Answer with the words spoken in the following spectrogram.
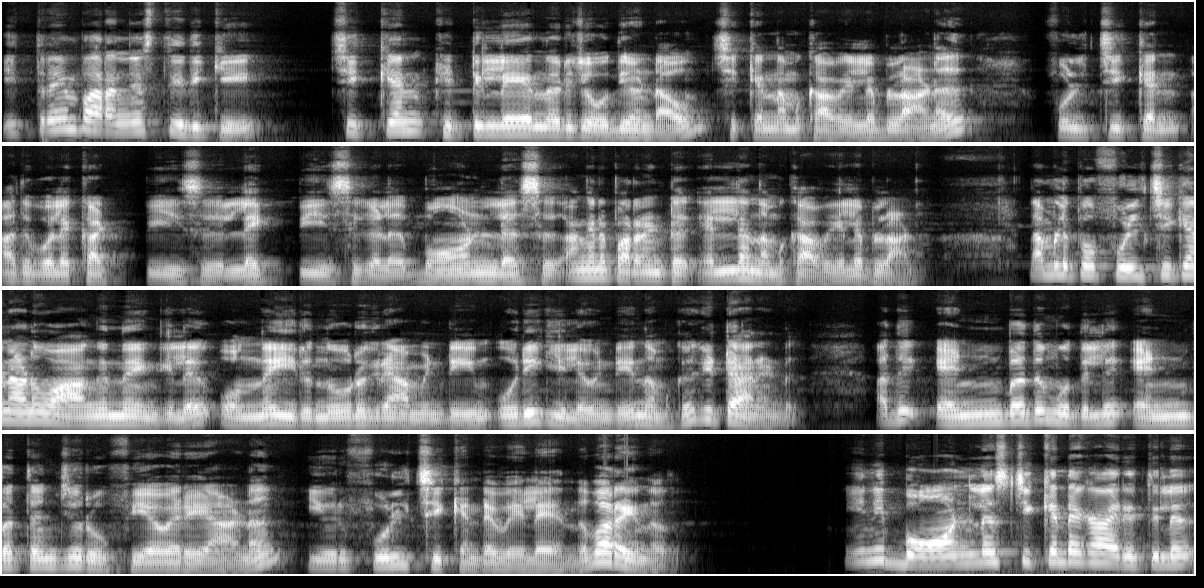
ഇത്രയും പറഞ്ഞ സ്ഥിതിക്ക് ചിക്കൻ കിട്ടില്ലേ എന്നൊരു ചോദ്യം ഉണ്ടാവും. ചിക്കൻ നമുക്ക് അവൈലബിൾ ആണ്. ഫുൾ ചിക്കൻ അതുപോലെ കട്ട് പീസ് ലെഗ് പീസുകൾ ബോൺലെസ് അങ്ങനെ പറഞ്ഞിട്ട് എല്ലാം നമുക്ക് അവൈലബിൾ ആണ്. നമ്മളിപ്പോൾ ഫുൾ ചിക്കൻ ആണ് വാങ്ങുന്നതെങ്കിൽ ഒന്ന് ഇരുന്നൂറ് ഗ്രാമിന്റെയും ഒരു കിലോന്റെയും നമുക്ക് കിട്ടാനുണ്ട്. അത് എൺപത് മുതൽ എൺപത്തഞ്ച് റുപ്യ വരെയാണ് ഈ ഒരു ഫുൾ ചിക്കന്റെ വില എന്ന് പറയുന്നത്. ഇനി ബോൺലെസ് ചിക്കന്റെ കാര്യത്തിൽ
